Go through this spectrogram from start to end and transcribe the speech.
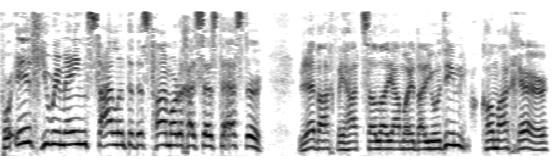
For if you remain silent at this time, Mordechai says to Esther, Revach v'hatzala yamoid yudim makom acher,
